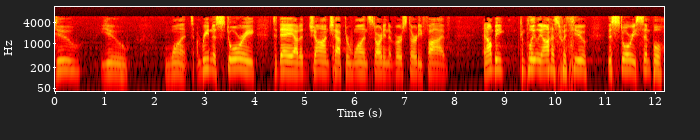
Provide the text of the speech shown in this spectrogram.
do you want? I'm reading a story today out of John chapter 1, starting at verse 35. And I'll be completely honest with you, this story's simple.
